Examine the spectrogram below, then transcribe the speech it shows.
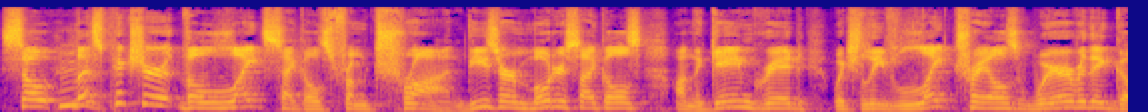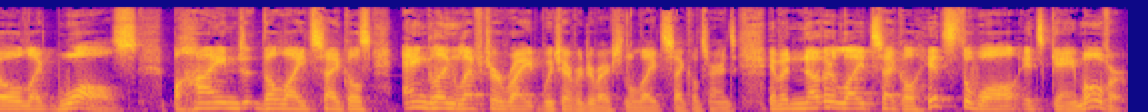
So let's picture the light cycles from Tron. These are motorcycles on the game grid which leave light trails wherever they go, like walls behind the light cycles, angling left or right, whichever direction the light cycle turns. If another light cycle hits the wall, it's game over.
